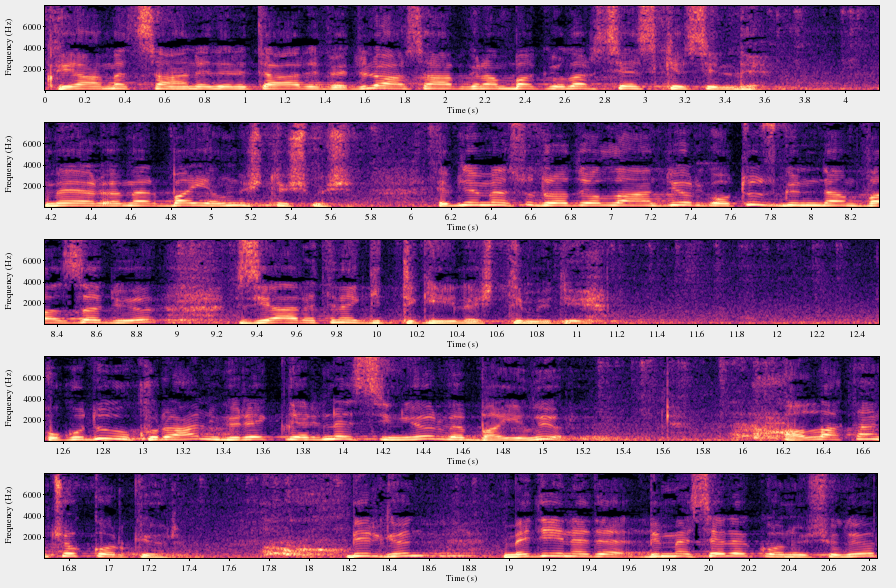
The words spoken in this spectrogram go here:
Kıyamet sahneleri tarif ediliyor. Ashab-ı kiram bakıyorlar ses kesildi. Meğer Ömer bayılmış düşmüş. İbn Mesud radıyallahu anh diyor ki 30 günden fazla diyor ziyaretine gittik iyileşti mi diye. Okuduğu Kur'an yüreklerine siniyor ve bayılıyor. Allah'tan çok korkuyor. Bir gün Medine'de bir mesele konuşuluyor.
